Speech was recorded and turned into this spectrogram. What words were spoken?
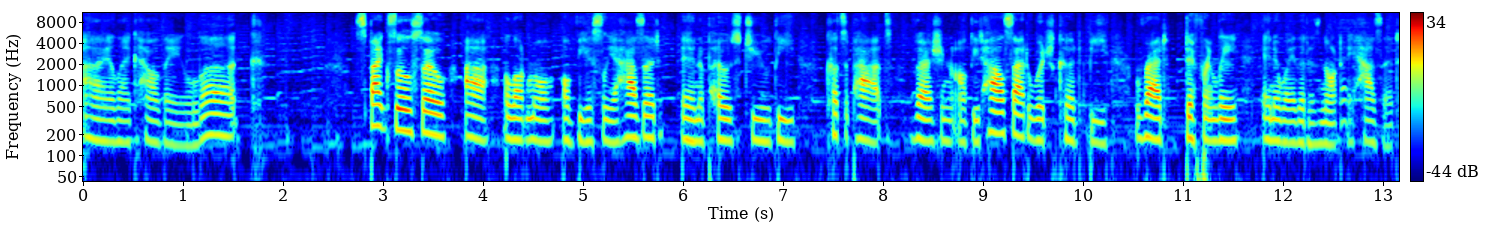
I like how they look. Spikes also are a lot more obviously a hazard in opposed to the cut apart version of the tile set which could be read differently in a way that is not a hazard.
